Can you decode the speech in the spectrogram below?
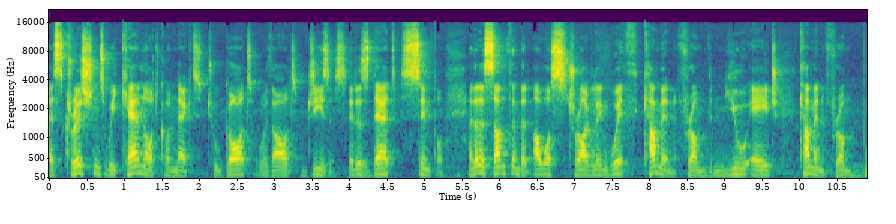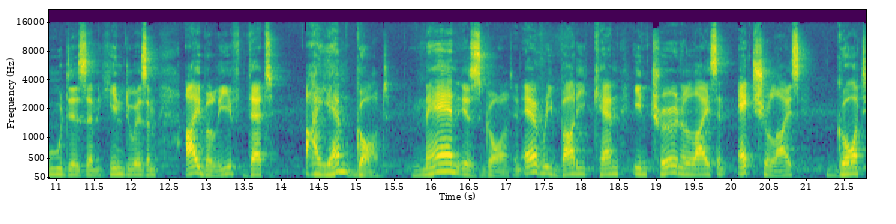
As Christians, we cannot connect to God without Jesus. It is that simple. And that is something that I was struggling with. Coming from the New Age, coming from Buddhism, Hinduism, I believed that I am God. Man is God, and everybody can internalize and actualize God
